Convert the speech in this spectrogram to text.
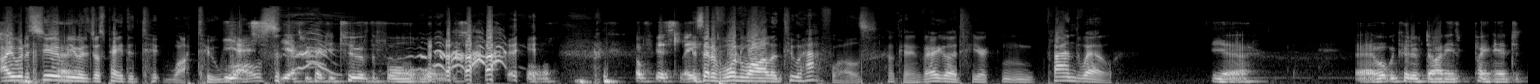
I would assume you uh, would have just painted two, what, two walls? Yes, yes, we painted two of the four walls. Four. Obviously, Instead of one wall and two half walls. Okay, very good. You're mm, planned well. yeah. Uh, what we could have done is painted,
